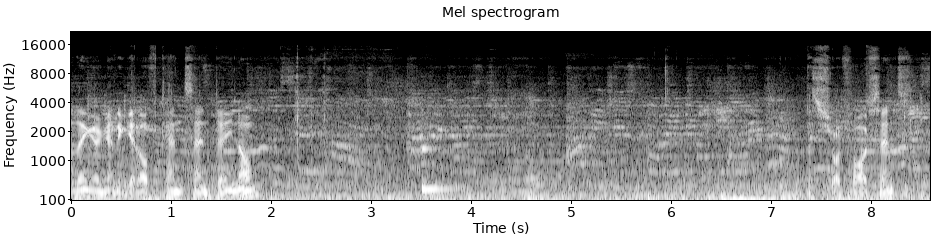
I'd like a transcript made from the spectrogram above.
I think I'm going to get off 10 cent eh, denom. Let's try 5 cents.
